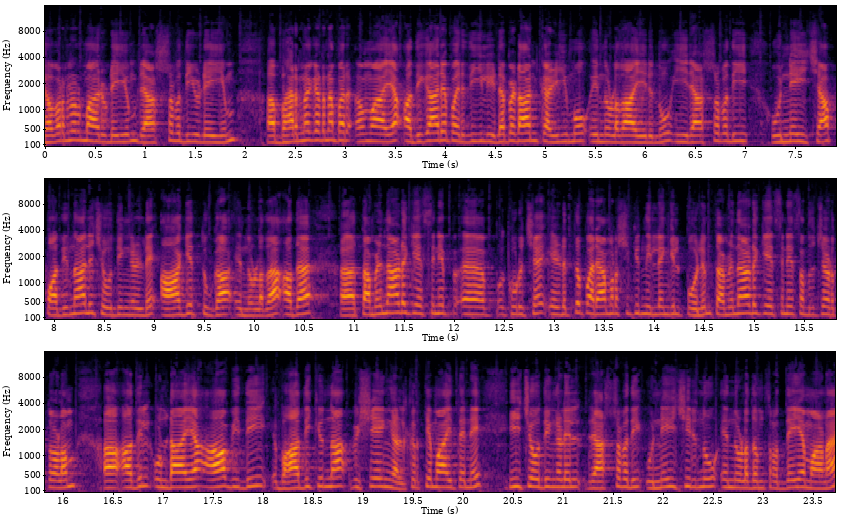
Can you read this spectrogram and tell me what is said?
ഗവർണർമാരുടെയും രാഷ്ട്രപതിയുടെയും ഭരണഘടനാപരമായ അധികാര പരിധിയിൽ ഇടപെടാൻ കഴിയുമോ എന്നുള്ളതായിരുന്നു ഈ രാഷ്ട്രപതി ഉന്നയിച്ച പതിനാല് ചോദ്യങ്ങളുടെ ആകെ തുക എന്നുള്ളത്. അത് തമിഴ്നാട് കേസിനെ കുറിച്ച് എടുത്ത് പരാമർശിക്കുന്നില്ലെങ്കിൽ പോലും തമിഴ്നാട് കേസിനെ സംബന്ധിച്ചിടത്തോളം അതിൽ ഉണ്ടായ ആ വിധി ബാധിക്കുന്ന വിഷയങ്ങൾ കൃത്യമായി തന്നെ ഈ ചോദ്യങ്ങളിൽ രാഷ്ട്രപതി ഉന്നയിച്ചിരുന്നു എന്നുള്ളതും ശ്രദ്ധേയമാണ്.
